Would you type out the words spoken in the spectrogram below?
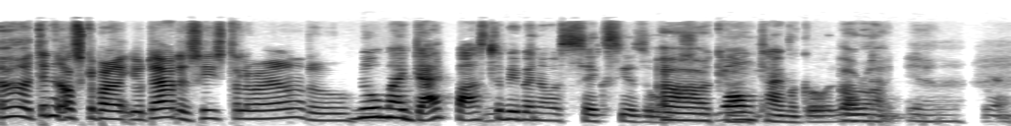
Oh, I didn't ask about your dad. Is he still around or No, my dad passed away when I was six years old. Ah, okay. Long time ago. Long all right, time. yeah. Yeah.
